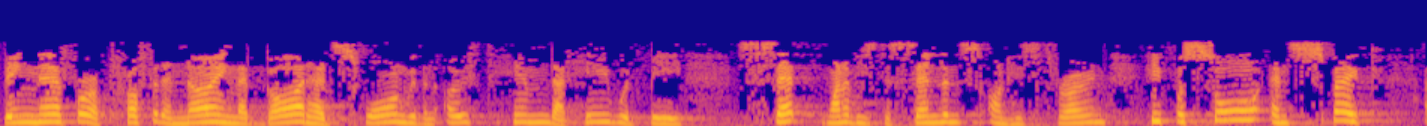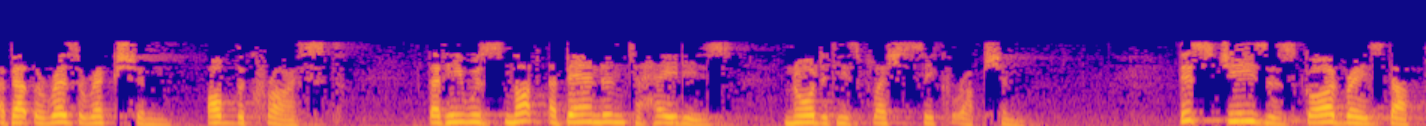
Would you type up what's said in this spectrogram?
Being therefore a prophet and knowing that God had sworn with an oath to him that he would be set one of his descendants on his throne, he foresaw and spake about the resurrection of the Christ that he was not abandoned to Hades, nor did his flesh see corruption. This Jesus God raised up,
